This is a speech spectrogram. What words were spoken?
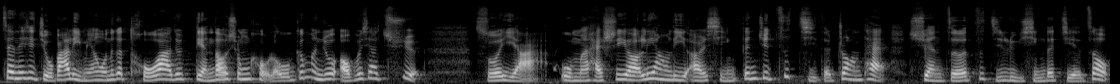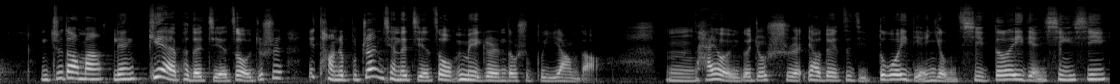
在那些酒吧里面，我那个头啊就点到胸口了，我根本就熬不下去。所以啊，我们还是要量力而行，根据自己的状态选择自己旅行的节奏。你知道吗？连 gap 的节奏，就是你躺着不赚钱的节奏，每个人都是不一样的。嗯，还有一个就是要对自己多一点勇气，多一点信心，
